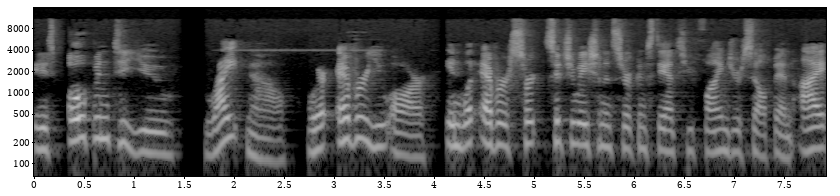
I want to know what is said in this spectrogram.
It is open to you right now, wherever you are, in whatever situation and circumstance you find yourself in. I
